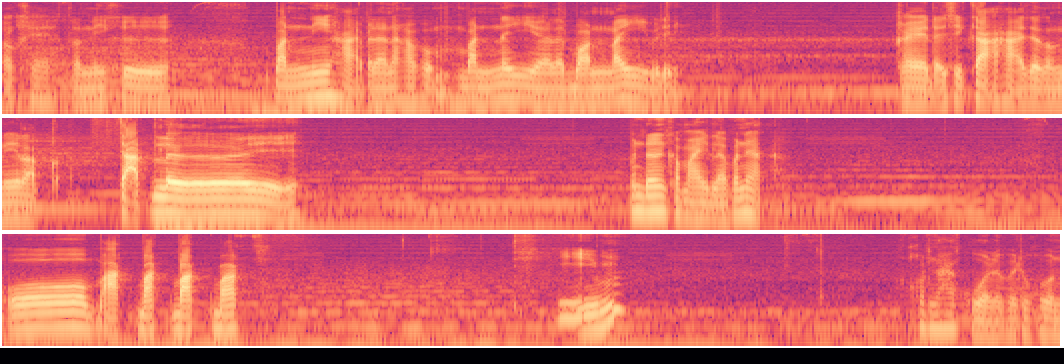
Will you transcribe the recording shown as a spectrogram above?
โอเคตอนนี้คือบันนี่หายไปแล้วนะครับผม บันนี่อะไรบอลนี่ไปดิ โอเค เดี๋ยวชิกะหายจากตรงนี้หรอกจัดเลย มันเดินกลับมาอีกแล้วปะเนี่ย โอ้ บักบักบักบักทีม โคตรน่ากลัวเลยเว้ยทุกคน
